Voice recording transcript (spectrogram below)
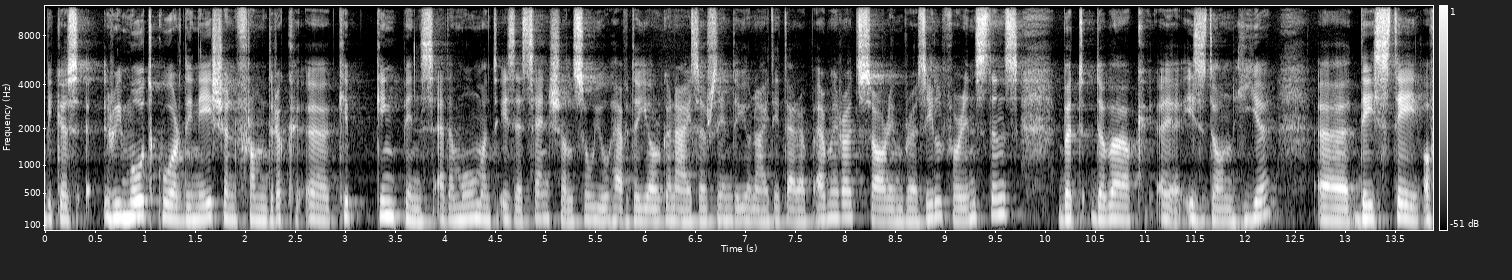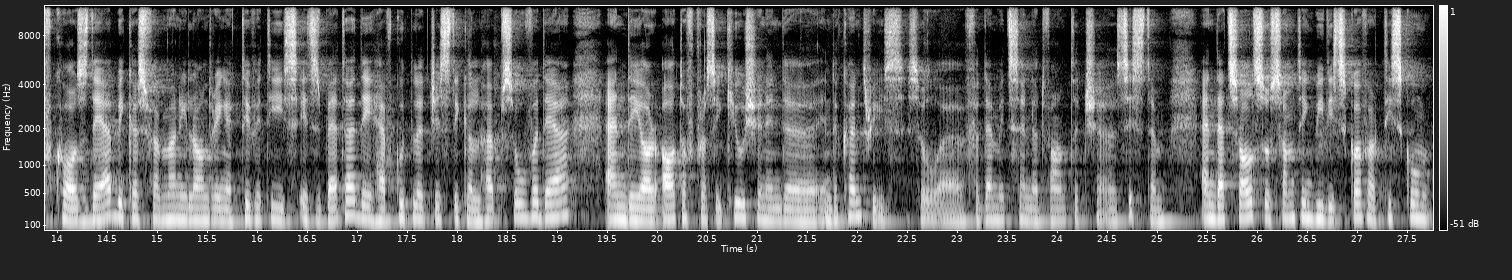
because remote coordination from drug uh, kingpins at the moment is essential. So you have the organizers in the United Arab Emirates or in Brazil, for instance, but the work uh, is done here. Uh, they stay, of course, there because for money laundering activities it's better. They have good logistical hubs over there, and they are out of prosecution in the in the countries. So uh, for them it's an advantage uh, system, and that's also something we discovered: this com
